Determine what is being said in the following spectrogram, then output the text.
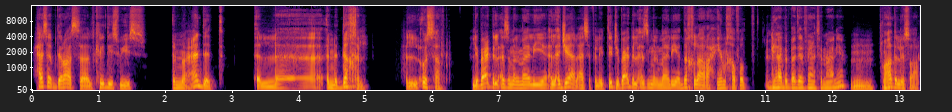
حسب دراسة الكريدي سويس أنه عدد أن الدخل الأسر اللي بعد الأزمة المالية الأجيال آسف اللي بتجي بعد الأزمة المالية دخلها راح ينخفض. اللي هذا بعد 2008 مم. وهذا اللي صار.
